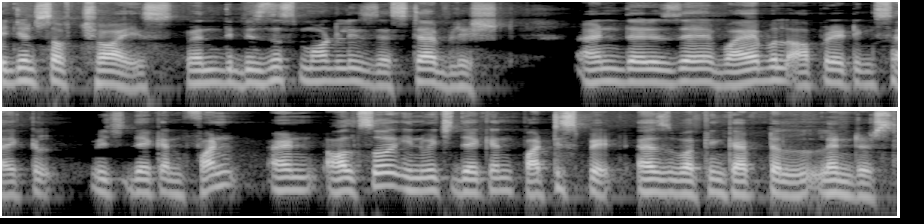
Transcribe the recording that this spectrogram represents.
agents of choice when the business model is established and there is a viable operating cycle which they can fund and also in which they can participate as working capital lenders.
